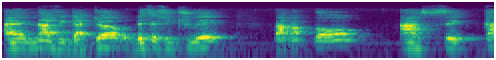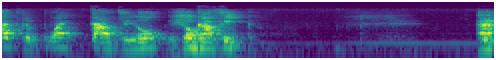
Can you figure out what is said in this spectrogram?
à un navigateur de se situer par rapport à ces quatre points cardinaux géographiques. Hein,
